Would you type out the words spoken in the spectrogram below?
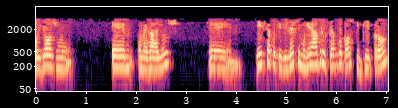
ο γιος μου, ε, ο μεγάλος, ε, ήρθε από τη δουλειά και μου λέει αύριο φεύγω πάω στην Κύπρο,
